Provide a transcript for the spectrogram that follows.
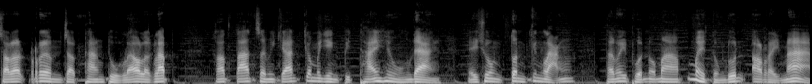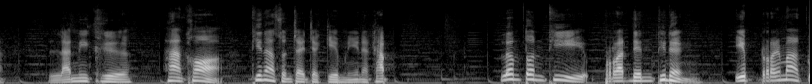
สลัดเริ่มจับทางถูกแล้วล่ะครับคอตตัสซามิกัสก็มายิงปิดท้ายให้หงแดงในช่วงต้นครึ่งหลังทำให้ผลออกมาไม่ตรงดุนอะไรมาก และนี่คือ 5 ข้อที่น่าสนใจจากเกมนี้นะครับ เริ่มต้นที่ประเด็นที่ 1 อิบไรมาโก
